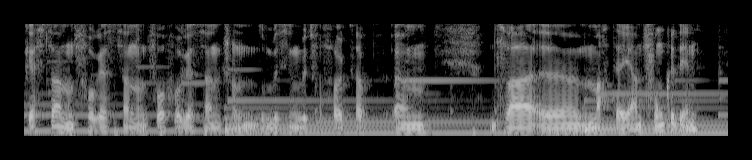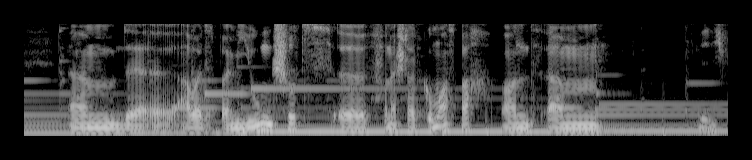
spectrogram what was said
gestern und vorgestern und vorvorgestern schon so ein bisschen mitverfolgt habe. Ähm, und zwar äh, macht der Jan Funke den. Ähm, der äh, arbeitet beim Jugendschutz äh, von der Stadt Gummersbach und ähm, ich,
